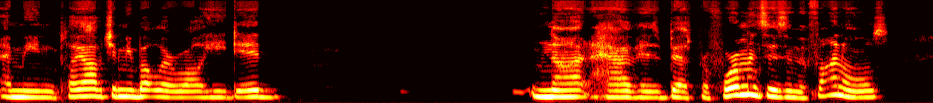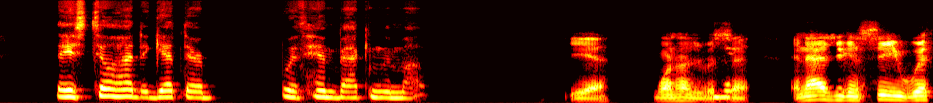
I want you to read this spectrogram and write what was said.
I mean, playoff Jimmy Butler, while he did not have his best performances in the finals, they still had to get there with him backing them up. Yeah, 100%. And as you can see with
